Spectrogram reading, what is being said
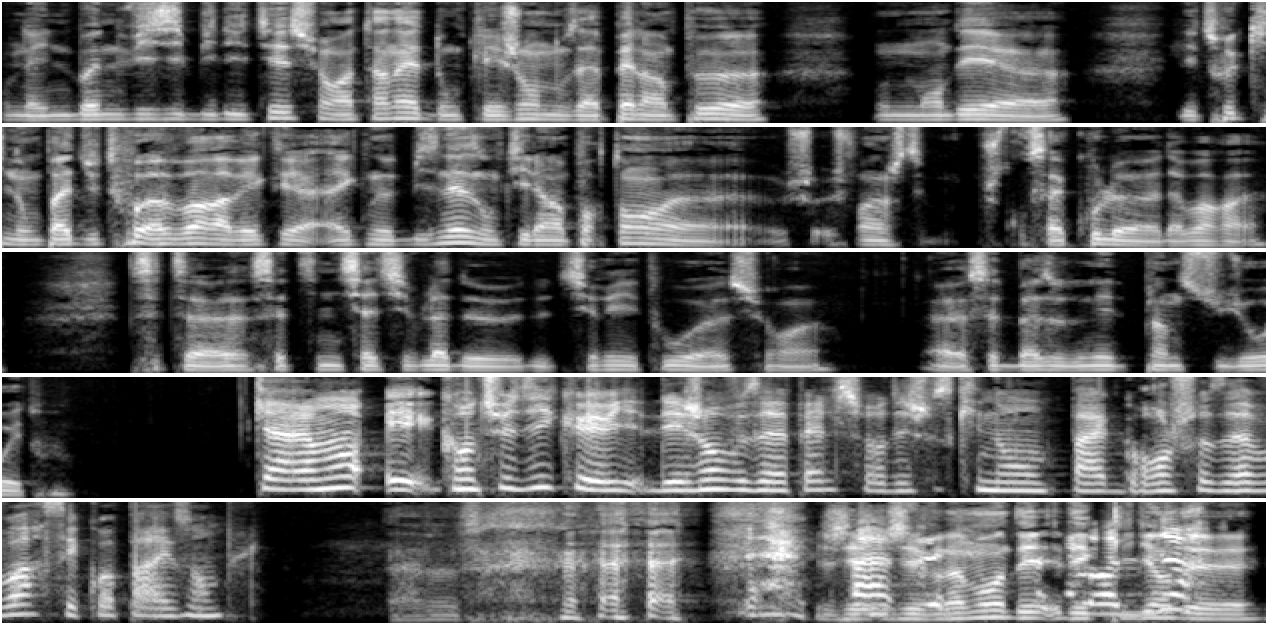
On a une bonne visibilité sur internet donc les gens nous appellent un peu nous demander des trucs qui n'ont pas du tout à voir avec avec notre business. Donc il est important je, je trouve ça cool d'avoir cette, euh, cette initiative-là de, de Thierry et tout euh, sur euh, cette base de données de plein de studios et tout. Carrément. Et quand tu dis que les gens vous appellent sur des choses qui n'ont pas grand-chose à voir, c'est quoi par exemple? J'ai ah, vraiment des, des clients de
